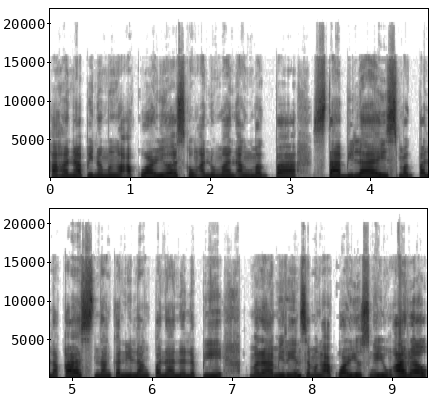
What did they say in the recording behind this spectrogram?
hahanapin ng mga Aquarius kung ano man ang magpa-stabilize, magpalakas ng kanilang pananalapi. Marami rin sa mga Aquarius ngayong araw,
